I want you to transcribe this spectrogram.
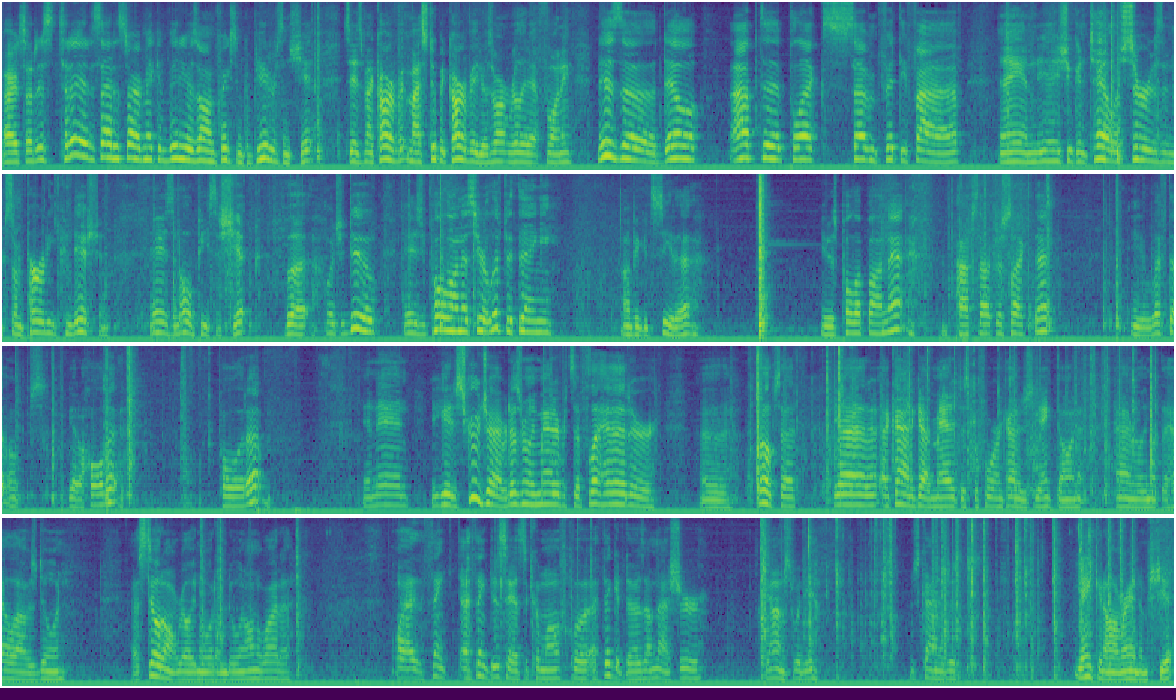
Alright, so this today I decided to start making videos on fixing computers and shit. Since my car, my stupid car videos aren't really that funny. This is a Dell Optiplex 755, and as you can tell, it sure is in some pretty condition. It is an old piece of shit, but what you do is you pull on this here lifter thingy. I don't know if you can see that. You just pull up on that. It pops out just like that you lift it oops. You gotta hold it. Pull it up. And then you get a screwdriver. It doesn't really matter if it's a flathead or a Phillips head. Yeah I, I kind of got mad at this before and kind of just yanked on it. I didn't really know what the hell I was doing. I still don't really know what I'm doing. I don't know why to why I think I think this has to come off but I think it does. I'm not sure to be honest with you. Just kind of just yanking on random shit.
